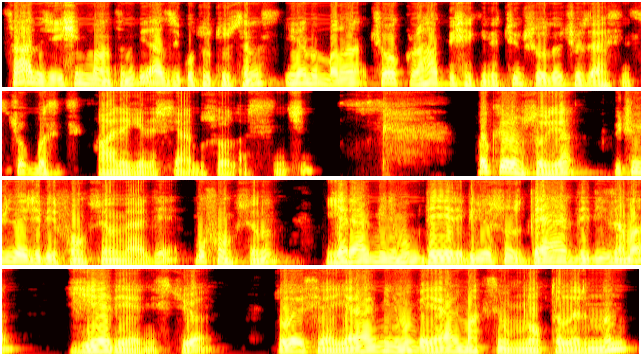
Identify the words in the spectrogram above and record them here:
sadece işin mantığını birazcık oturtursanız inanın bana çok rahat bir şekilde tüm soruları çözersiniz. Çok basit hale gelir yani bu sorular sizin için. Bakıyorum soruya. Üçüncü derece bir fonksiyon verdi. Bu fonksiyonun yerel minimum değeri biliyorsunuz değer dediği zaman y değerini istiyor. Dolayısıyla yerel minimum ve yerel maksimum noktalarının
